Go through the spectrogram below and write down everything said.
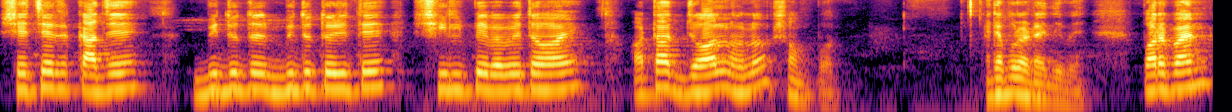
সেচের কাজে বিদ্যুৎ বিদ্যুৎ তৈরিতে শিল্পে ব্যবহৃত হয়। অর্থাৎ জল হলো সম্পদ। এটা পুরোটাই দিবে। পরে পয়েন্ট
